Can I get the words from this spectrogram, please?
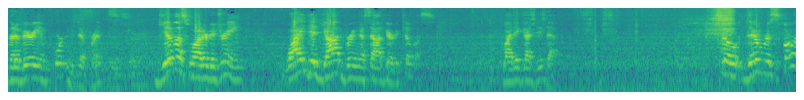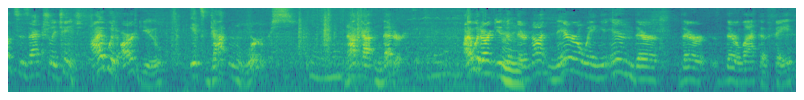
but a very important difference. Give us water to drink. Why did God bring us out here to kill us? Why did God do that? So their response has actually changed. I would argue it's gotten worse, not gotten better. I would argue that hmm. they're not narrowing in their their their lack of faith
